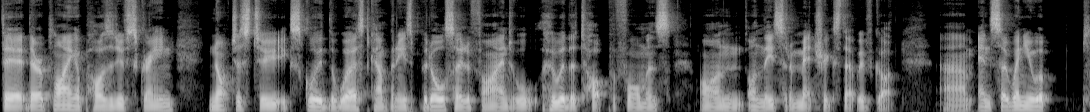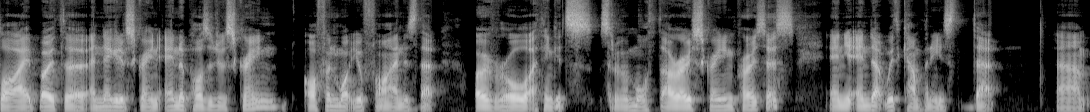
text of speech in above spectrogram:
they're they're applying a positive screen not just to exclude the worst companies, but also to find well, who are the top performers on on these sort of metrics that we've got. Um, and so when you apply both a, a, negative screen and a positive screen, often what you'll find is that overall, I think it's sort of a more thorough screening process, and you end up with companies that um,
